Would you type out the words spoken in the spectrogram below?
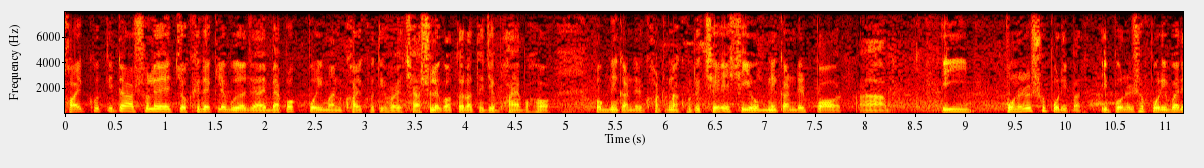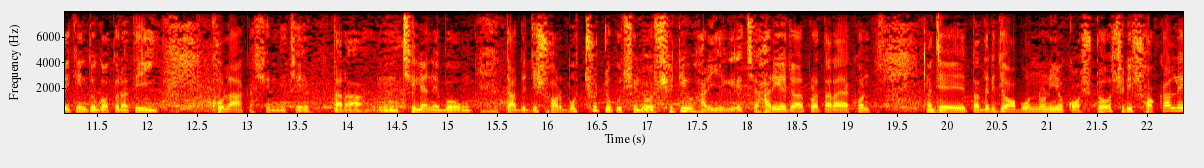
ক্ষয়ক্ষতিটা আসলে চোখে দেখলে বোঝা যায়, ব্যাপক পরিমাণ ক্ষয়ক্ষতি হয়েছে। আসলে গত রাতে যে ভয়াবহ অগ্নিকাণ্ডের ঘটনা ঘটেছে, সেই অগ্নিকাণ্ডের পর এই পনেরোশো পরিবার, এই পনেরোশো পরিবারে কিন্তু গত রাতে এই খোলা আকাশের নিচে তারা ছিলেন এবং তাদের যে সর্বোচ্চটুকু ছিল সেটিও হারিয়ে গিয়েছে। হারিয়ে যাওয়ার পর তারা এখন যে তাদের যে অবর্ণনীয় কষ্ট, সেটি সকালে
